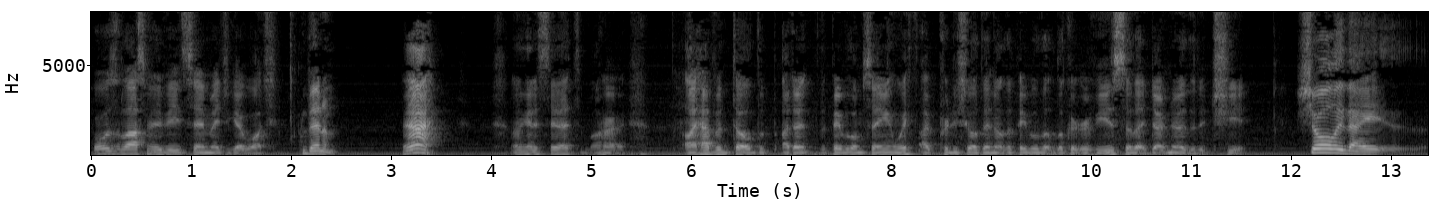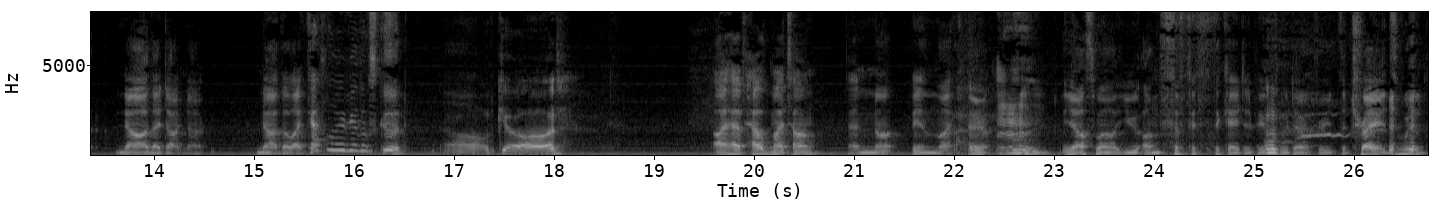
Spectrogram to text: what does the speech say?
What was the last movie Sam made you go watch? Venom. Ah, I'm gonna see that tomorrow. I haven't told the I don't the people I'm seeing it with. I'm pretty sure they're not the people that look at reviews, so they don't know that it's shit. Surely they. No, they don't know. No, they're like, "That movie looks good." Oh God. I have held my tongue and not been like, "Yes, well, you unsophisticated people who don't read the trades wouldn't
